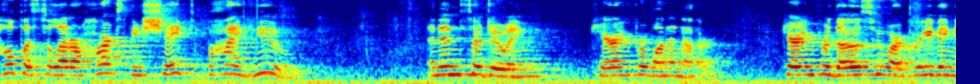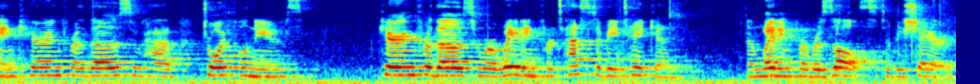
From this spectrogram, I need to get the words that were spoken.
Help us to let our hearts be shaped by you. And in so doing, caring for one another, caring for those who are grieving and caring for those who have joyful news, caring for those who are waiting for tests to be taken and waiting for results to be shared.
